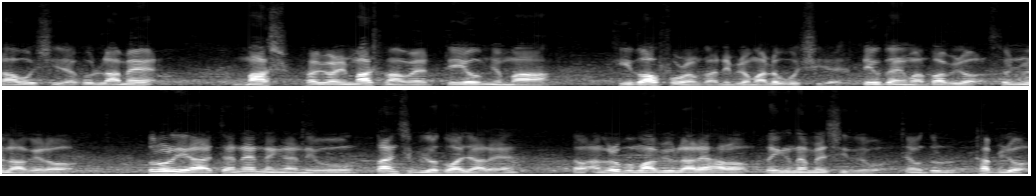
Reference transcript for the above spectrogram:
လာဖို့ရှိတယ်အခုလာမဲ့ March February March မှာပဲတရုတ်မြန်မာခီးသွား forum ဆိုတာနေပြီးတော့မှလုပ်ဖို့ရှိတယ်တရုတ်တိုင်းမှာသွားပြီးတော့ဆွေးနွေးလာခဲ့တော့သူတို့တွေကတန်တဲ့နိုင်ငံတွေကိုတန်းချီပြီးတော့သွားကြတယ်တော့အင်္ဂလိပ်ဗမာပြည်လာတဲ့ဟာတော့သိင်္ဂနာမဲ့ရှိတယ်ပေါ့ကျွန်တော်တို့ထပ်ပြီးတော့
